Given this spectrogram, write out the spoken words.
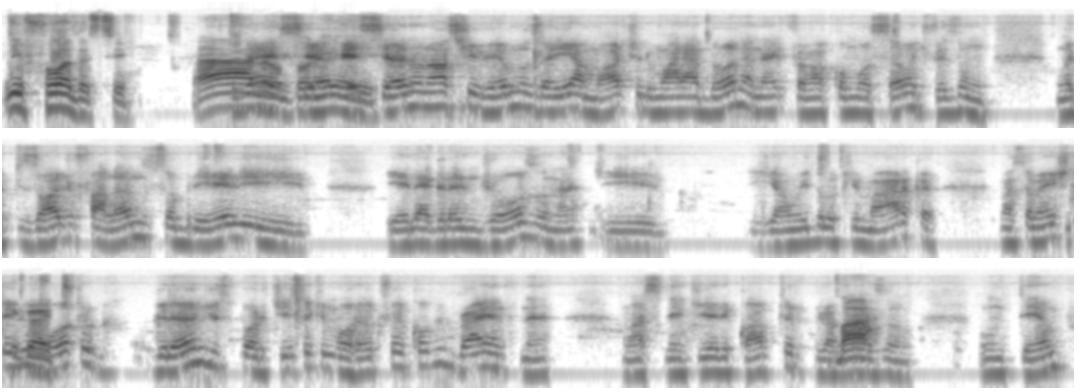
E foda-se. Ah, É, não, esse, esse ano nós tivemos aí a morte do Maradona, né? Que foi uma comoção. A gente fez um, um episódio falando sobre ele e, e ele é grandioso, né? E, e é um ídolo que marca. Mas também a gente teve um Gigante. outro grande esportista que morreu, que foi Kobe Bryant, né? Um acidente de helicóptero, já Bah. faz um, um tempo.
